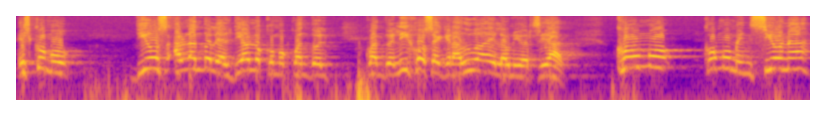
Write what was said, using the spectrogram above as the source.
Es como Dios hablándole al diablo como cuando el, cuando el hijo se gradúa de la universidad. ¿Cómo, ¿Cómo menciona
